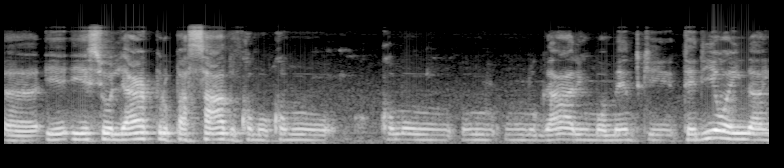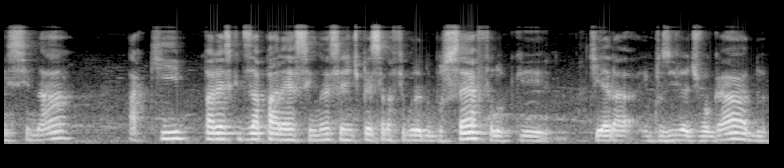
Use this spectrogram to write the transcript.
uh, e, e, esse olhar para o passado como, como, como um, um lugar e um momento que teriam ainda a ensinar, aqui parece que desaparecem, né? Se a gente pensa na figura do Bucéfalo, que, que era inclusive advogado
